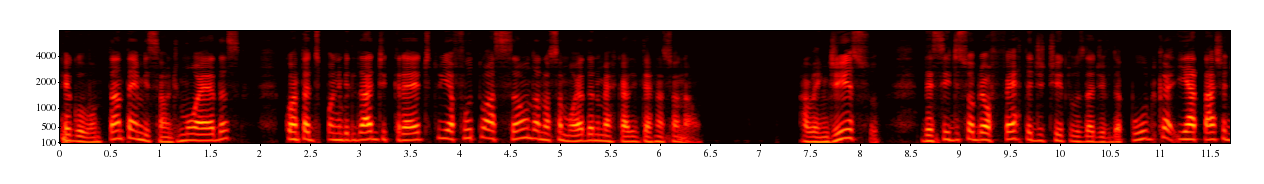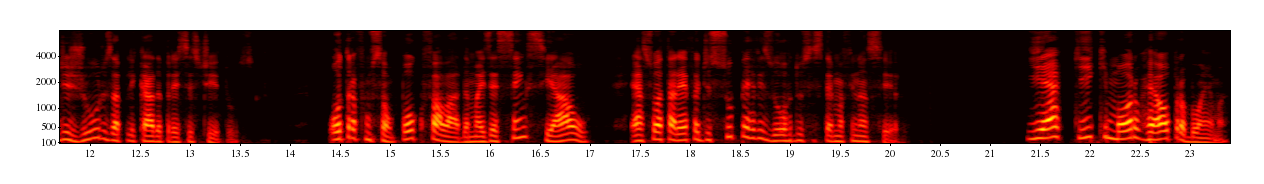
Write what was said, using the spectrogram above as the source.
regulam tanto a emissão de moedas quanto a disponibilidade de crédito e a flutuação da nossa moeda no mercado internacional. Além disso, decide sobre a oferta de títulos da dívida pública e a taxa de juros aplicada para esses títulos. Outra função pouco falada, mas essencial, é a sua tarefa de supervisor do sistema financeiro. E é aqui que mora o real problema.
